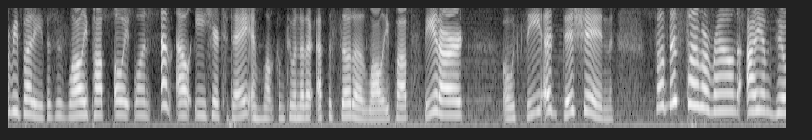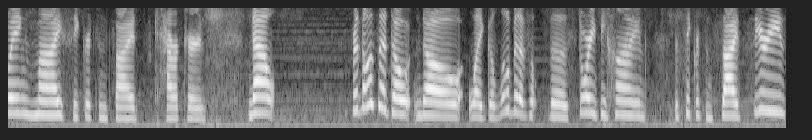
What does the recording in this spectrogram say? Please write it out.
everybody, this is Lollypop081MLE here today, and welcome to another episode of Lollypop Speed Art OC Edition. So, this time around, I am doing my Secrets Inside characters. Now, for those that don't know, like a little bit of the story behind the Secrets Inside series,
